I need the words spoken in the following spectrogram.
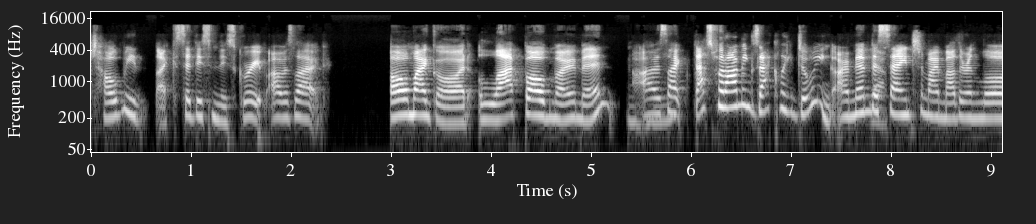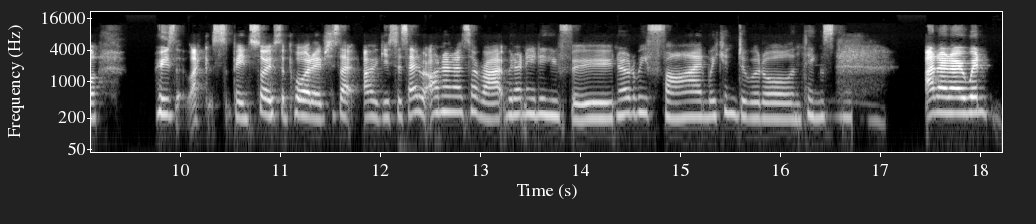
told me, like, said this in this group, I was like, oh my God, light bulb moment. Mm-hmm. I was mm-hmm. like, that's what I'm exactly doing. I remember yeah. saying to my mother in law, who's like been so supportive, she's like, I used to say to her, oh, no, no, it's all right. We don't need any food. No, it'll be fine. We can do it all and things. Mm-hmm. I don't know. When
